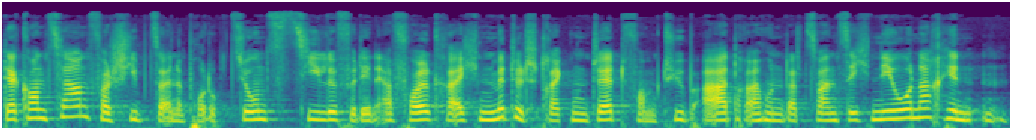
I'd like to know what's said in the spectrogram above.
Der Konzern verschiebt seine Produktionsziele für den erfolgreichen Mittelstreckenjet vom Typ A320 Neo nach hinten.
